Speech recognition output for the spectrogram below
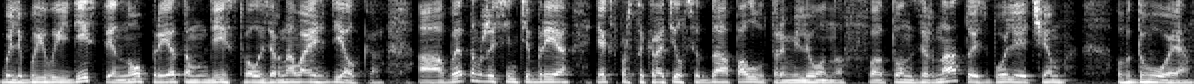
были боевые действия, но при этом действовала зерновая сделка. А в этом же сентябре экспорт сократился до полутора миллионов тонн зерна, то есть более чем вдвое.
